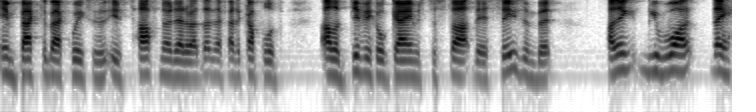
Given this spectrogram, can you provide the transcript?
in back-to-back weeks is, is tough, no doubt about that. They've had a couple of other difficult games to start their season, but I think you what they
